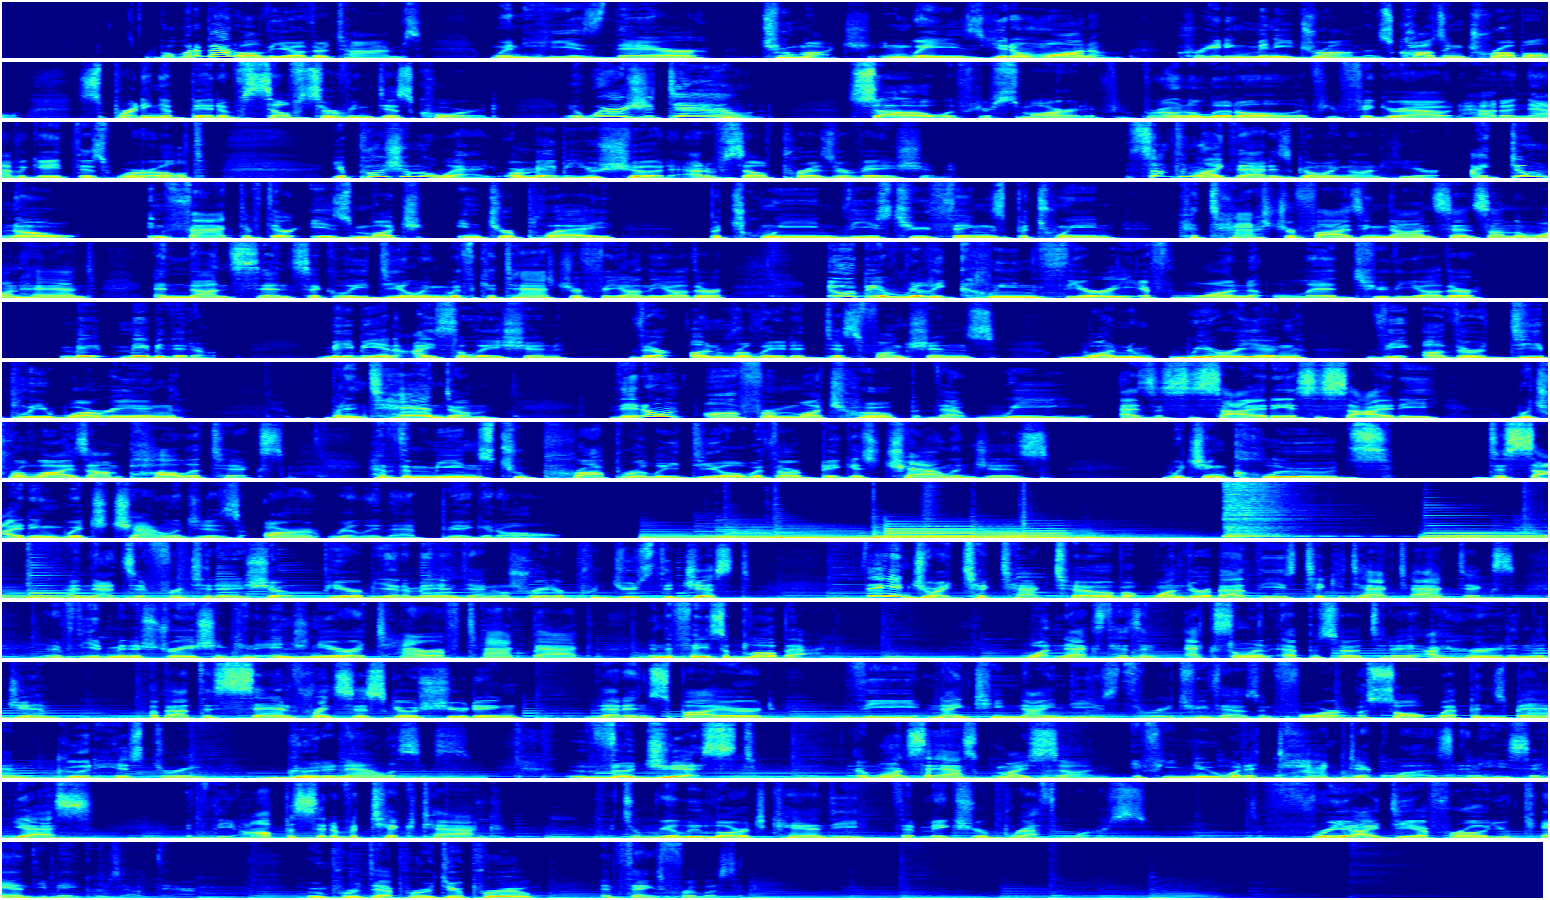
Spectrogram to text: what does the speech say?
But what about all the other times when he is there too much in ways you don't want him, creating mini dramas, causing trouble, spreading a bit of self-serving discord? It wears you down. So, if you're smart, if you've grown a little, if you figure out how to navigate this world, you push him away, or maybe you should out of self-preservation. Something like that is going on here. I don't know, in fact, if there is much interplay between these two things, between catastrophizing nonsense on the one hand and nonsensically dealing with catastrophe on the other. It would be a really clean theory if one led to the other. Maybe they don't. Maybe in isolation, they're unrelated dysfunctions, one wearying, the other deeply worrying. But in tandem, they don't offer much hope that we, as a society, a society which relies on politics, have the means to properly deal with our biggest challenges, which includes deciding which challenges aren't really that big at all. And that's it for today's show. Pierre Bienaimé and Daniel Schrader produced The Gist. They enjoy tic tac toe, but wonder about these ticky tack tactics and if the administration can engineer a tariff tackback in the face of blowback. What Next has an excellent episode today. I heard it in the gym about the San Francisco shooting that inspired the 1990s through 2004 assault weapons ban. Good history, good analysis. The gist. I once asked my son if he knew what a tactic was, and he said yes. It's the opposite of a tic tac. It's a really large candy that makes your breath worse. It's a free idea for all you candy makers out there. Umperu, Deperu, Duperu, and thanks for listening.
